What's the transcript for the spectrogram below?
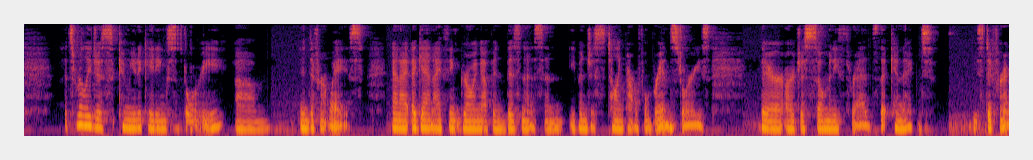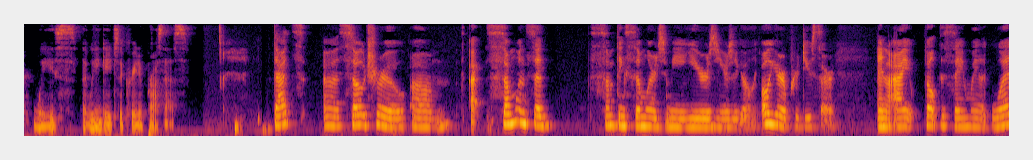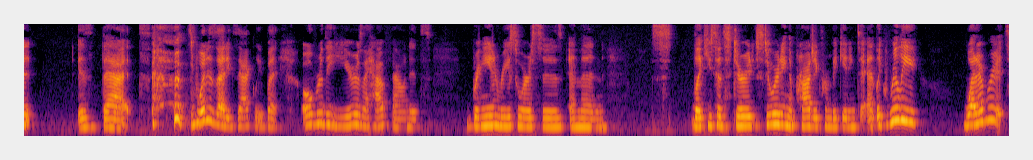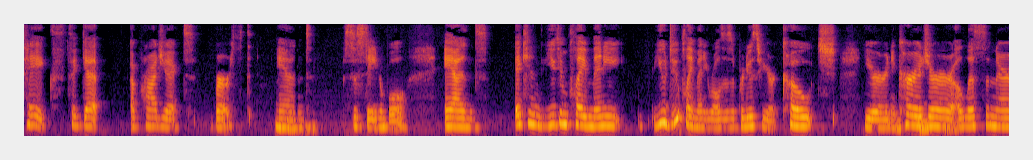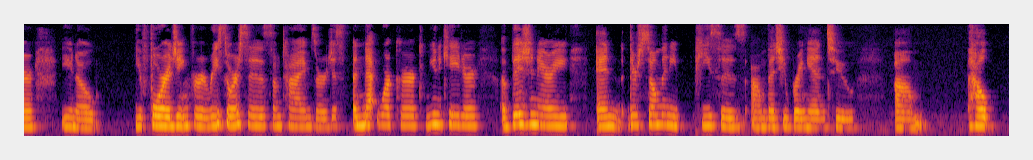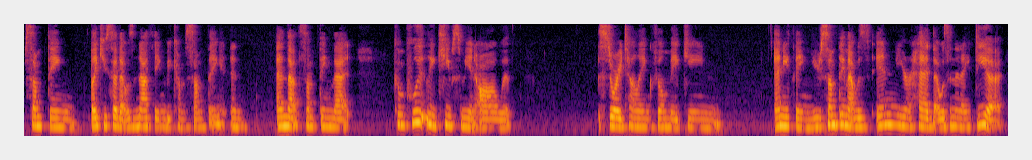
It's really just communicating story um, in different ways. And I, again, I think growing up in business and even just telling powerful brand stories, there are just so many threads that connect these different ways that we engage the creative process. That's uh, so true. Um, someone said something similar to me years and years ago, like, "Oh, you're a producer," and I felt the same way. Like, what is that? what is that exactly? But over the years, I have found it's bringing in resources and then like you said steward, stewarding the project from beginning to end like really whatever it takes to get a project birthed mm-hmm. and sustainable and it can you can play many you do play many roles as a producer. You're a coach you're an mm-hmm. encourager a listener you know you're foraging for resources sometimes or just a networker communicator a visionary. And there's so many pieces um, that you bring in to um, help something like you said that was nothing become something. And and that's something that completely keeps me in awe with storytelling filmmaking anything you something that was in your head that wasn't an idea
